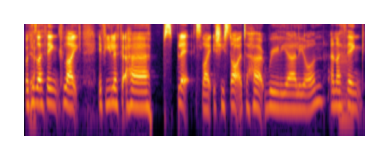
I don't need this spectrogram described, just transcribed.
Because Yeah. I think, like, if you look at her splits, like, she started to hurt really early on. And I Mm. think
